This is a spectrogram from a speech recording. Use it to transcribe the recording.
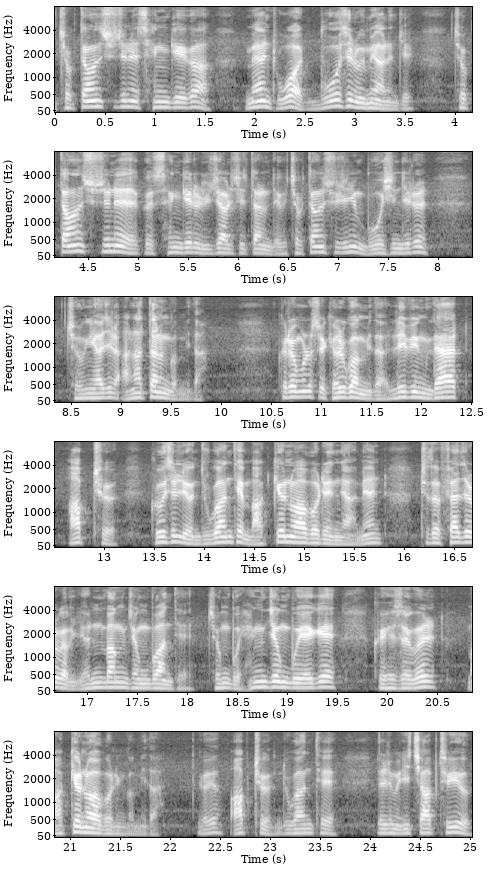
적당한 수준의 생계가 meant what 무엇을 의미하는지 적당한 수준의 그 생계를 유지할 수 있다는데 그 적당한 수준이 무엇인지를 정의하지 않았다는 겁니다. 그럼으로써 결과입니다. Leaving that up to 그것을요 누구한테 맡겨놓아 버렸냐면 to the federal 연방 정부한테 정부 행정부에게 그 해석을 맡겨놓아 버린 겁니다. up to 누구한테 예를 들면 it's up to you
